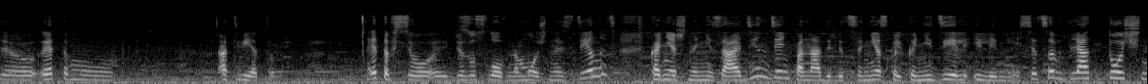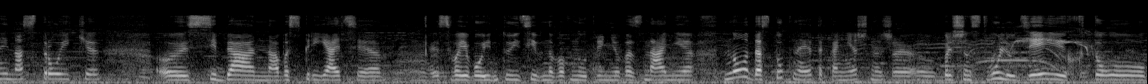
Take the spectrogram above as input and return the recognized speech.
э, этому ответу. Это все, безусловно, можно сделать. Конечно, не за один день, понадобится несколько недель или месяцев для точной настройки э, себя на восприятие своего интуитивного внутреннего знания, но доступно это, конечно же, большинству людей, кто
